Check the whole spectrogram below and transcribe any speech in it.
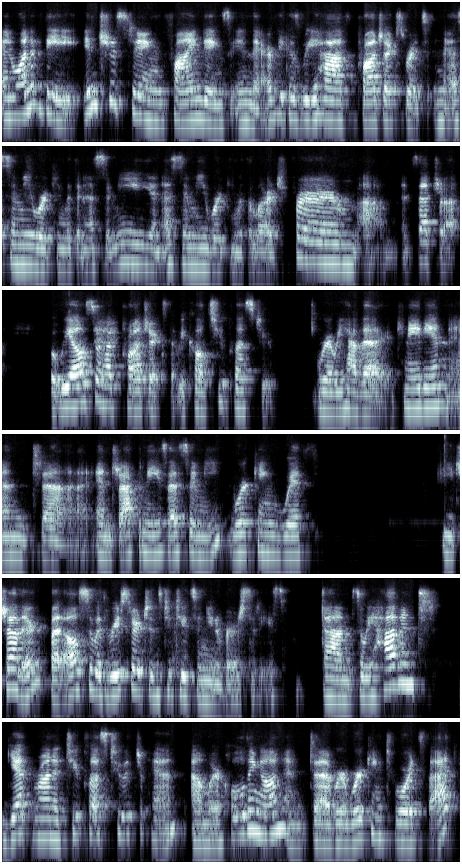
And one of the interesting findings in there, because we have projects where it's an SME working with an SME, an SME working with a large firm, um, et cetera. But we also have projects that we call two plus two, where we have a Canadian and, uh, and Japanese SME working with each other, but also with research institutes and universities. Um, so we haven't yet run a two plus two with Japan. Um, we're holding on and uh, we're working towards that.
